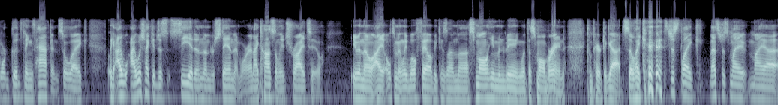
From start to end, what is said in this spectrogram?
more good things happen. So like like I, I wish i could just see it and understand it more and i constantly try to even though i ultimately will fail because i'm a small human being with a small brain compared to god so like it's just like that's just my my uh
